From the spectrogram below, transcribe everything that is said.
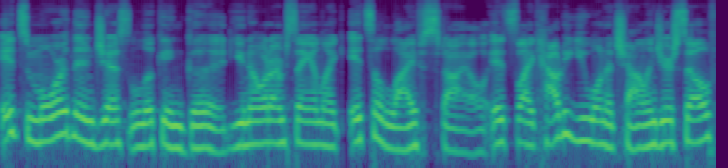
It's more than just looking good. You know what I'm saying? Like, it's a lifestyle. It's like, how do you want to challenge yourself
